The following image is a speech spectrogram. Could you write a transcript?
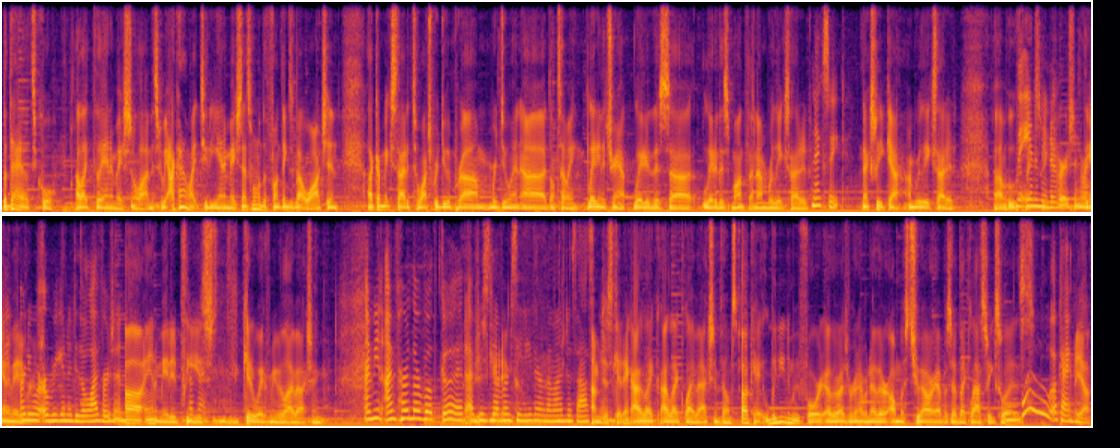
but that, that's cool. I like the animation a lot in this movie. I kind of like 2D animation. That's one of the fun things about watching. Like I'm excited to watch. We're doing um, we're doing uh, don't tell me Lady and the Tramp later this uh, later this month, and I'm really excited. Next week. Next week, yeah, I'm really excited. Um, oof, The animated week. version, The right? animated or version. are we going to do the live version? uh, animated, please get away from me with live action. I mean, I've heard they're both good. I've just just, never seen either of them. I just asked. I'm just kidding. I like I like live action films. Okay, we need to move forward. Otherwise, we're gonna have another almost two hour episode like last week's was. Woo! Okay. Yeah.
